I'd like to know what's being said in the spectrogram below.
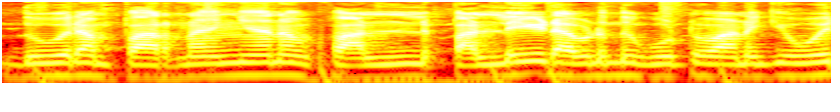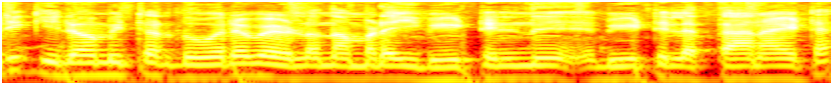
ദൂരം ഭരണങ്ങാനം പള്ളി പള്ളിയുടെ അവിടെ നിന്ന് കൂട്ടുവാണെങ്കിൽ ഒരു കിലോമീറ്റർ ദൂരമേ ഉള്ളൂ നമ്മുടെ ഈ വീട്ടിൽ നിന്ന് വീട്ടിലെത്താനായിട്ട്.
